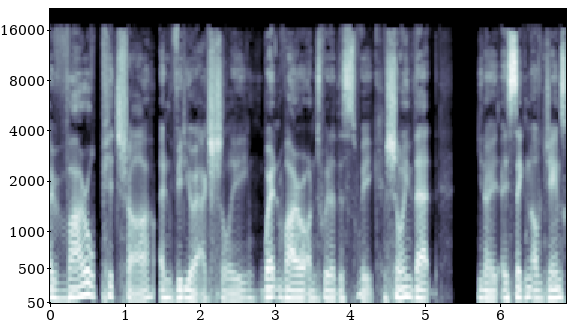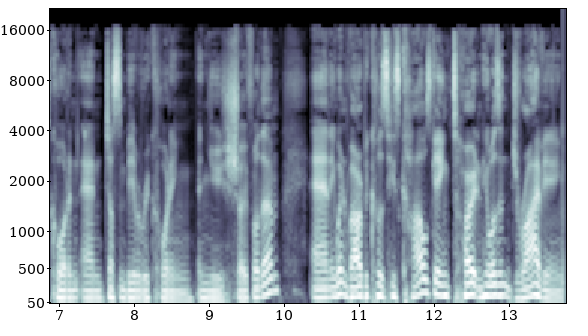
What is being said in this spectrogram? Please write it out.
a viral picture and video actually went viral on Twitter this week, showing that, you know, a segment of James Corden and Justin Bieber recording a new show for them. And it went viral because his car was getting towed and he wasn't driving.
